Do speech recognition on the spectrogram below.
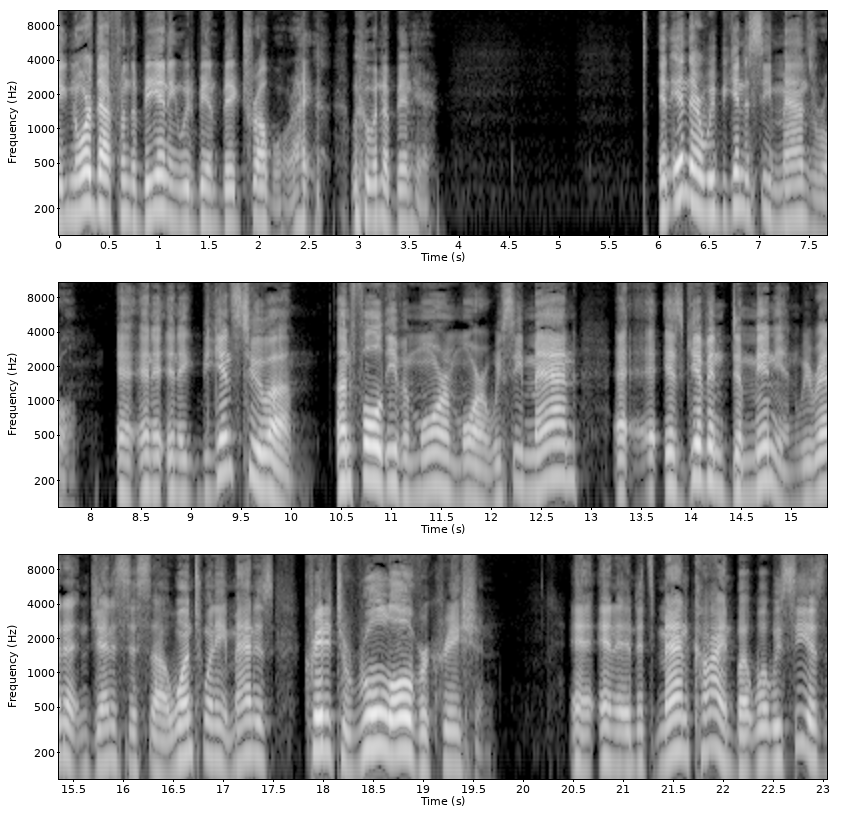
ignored that from the beginning, we'd be in big trouble, right? We wouldn't have been here. And in there, we begin to see man's role. And, and, it, and it, begins to uh, unfold even more and more. We see man uh, is given dominion. We read it in Genesis uh, 128. Man is created to rule over creation and, and it's mankind. But what we see is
